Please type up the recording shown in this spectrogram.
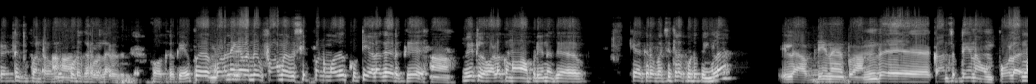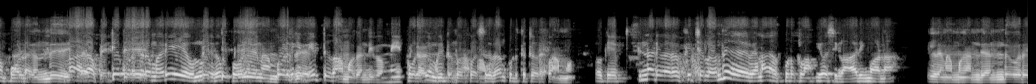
பெட்டுக்கு பண்றவங்க கொடுக்கறதில்ல. கொடுக்கறது. ஓகே ஓகே இப்போ குழந்தைங்க வந்து ஃபார்மை விசிட் பண்ணும்போது குட்டி அழகா இருக்கு. வீட்டுல வளர்க்கணும் அப்படின்னு கே- கேக்குற பட்சத்துல கொடுப்பீங்களா? இல்ல அப்படின்னு இப்ப அந்த கான்செப்டையும் நம்ம போல. போல. வந்து pet- கொடுக்குற மாதிரி ஒன்றும் எதுவும் போல நம்ம மீட்டு தான். ஆமா கண்டிப்பா மீட் இப்போதைக்கு மீட்டு பர்பஸ்க்கு தான் கொடுத்துட்டு இருக்கோம் ஆமா. ஓகே பின்னாடி வர ஃபியூச்சர்ல வந்து வேணா கொடுக்கலாம் யோசிக்கலாம் அதிகமானா இல்ல நமக்கு அந்த அந்த ஒரு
